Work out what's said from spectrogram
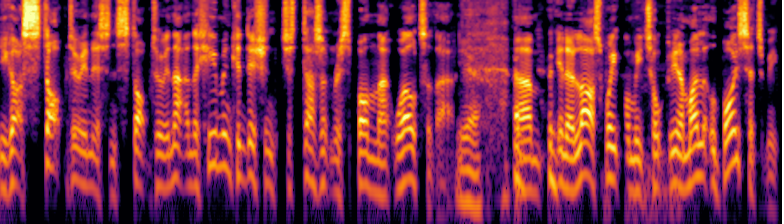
you got to stop doing this and stop doing that. And the human condition just doesn't respond that well to that. Yeah. Um, you know, last week when we talked, you know, my little boy said to me,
